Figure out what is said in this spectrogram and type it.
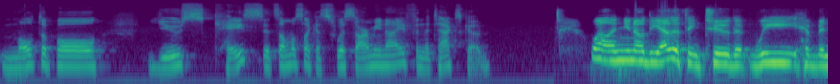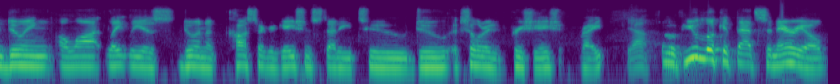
multiple use case. It's almost like a Swiss Army knife in the tax code. Well, and you know, the other thing too that we have been doing a lot lately is doing a cost segregation study to do accelerated depreciation, right? Yeah. So if you look at that scenario,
